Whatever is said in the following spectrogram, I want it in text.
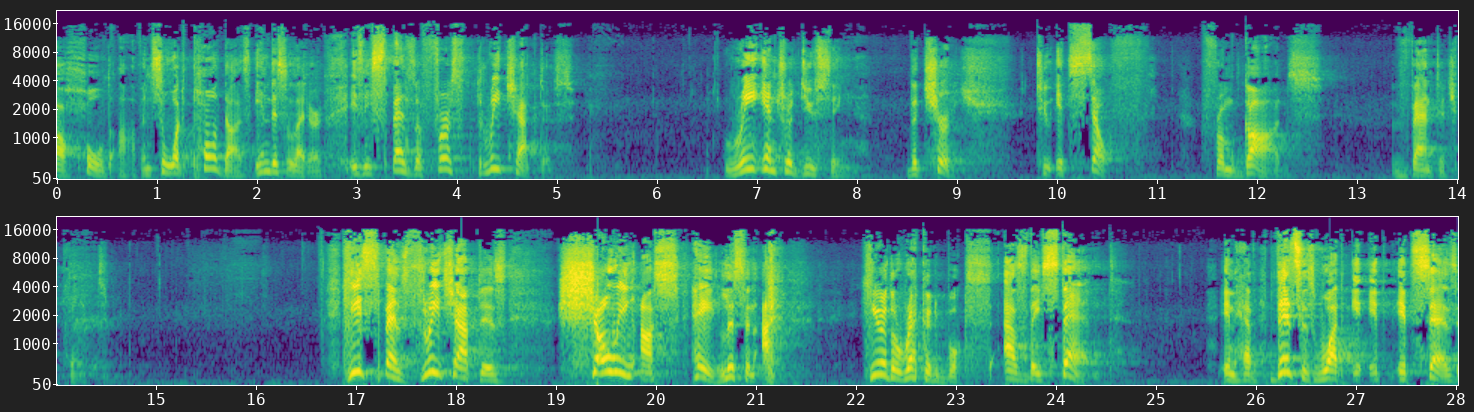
a hold of. And so, what Paul does in this letter is he spends the first three chapters reintroducing the church to itself from God's vantage point. He spends three chapters showing us hey, listen, I, here are the record books as they stand in heaven. This is what it, it, it says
